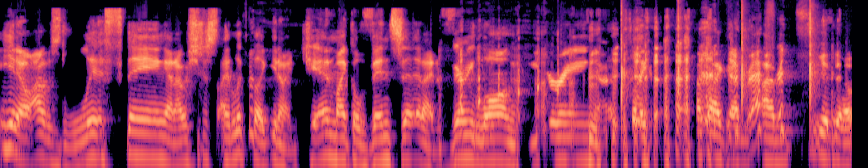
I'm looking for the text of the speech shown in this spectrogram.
you know, I was lifting and I was just I looked like, you know, Jan Michael Vincent. I had a very long earring. I was like, I'm like, I'm, I'm, you know,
